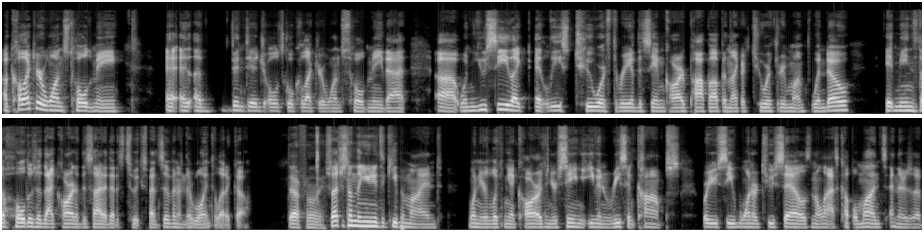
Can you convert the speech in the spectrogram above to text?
a collector once told me, a, a vintage old school collector once told me that uh, when you see like at least two or three of the same card pop up in like a two or three month window, it means the holders of that card have decided that it's too expensive and they're willing to let it go. Definitely. So that's just something you need to keep in mind when you're looking at cards and you're seeing even recent comps where you see one or two sales in the last couple months and there's a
